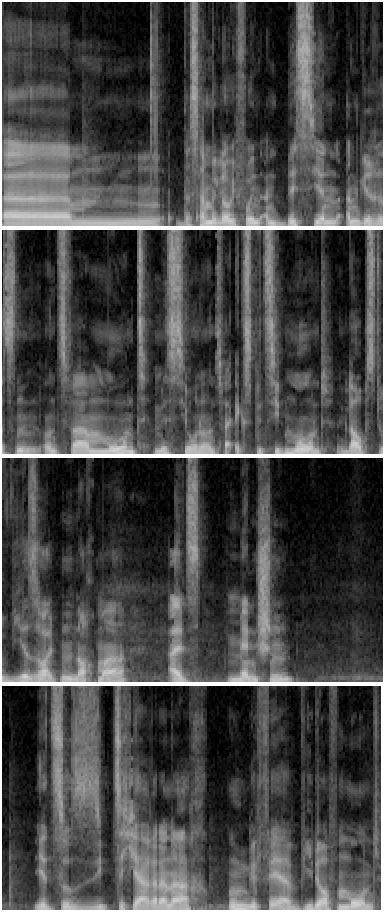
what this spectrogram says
Ähm, das haben wir, glaube ich, vorhin ein bisschen angerissen, und zwar Mondmissionen, und zwar explizit Mond. Glaubst du, wir sollten nochmal als Menschen, jetzt so 70 Jahre danach, ungefähr wieder auf dem Mond?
